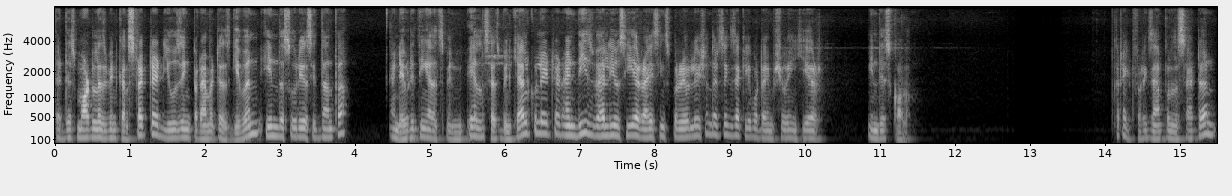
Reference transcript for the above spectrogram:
that this model has been constructed using parameters given in the Surya Siddhanta and everything else, been, else has been calculated and these values here, risings per revolution, that's exactly what I'm showing here in this column. Correct. For example, the Saturn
